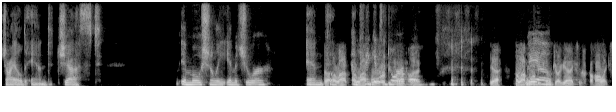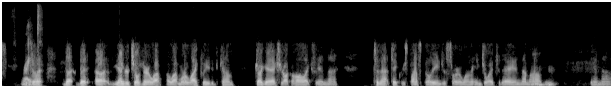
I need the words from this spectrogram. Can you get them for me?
child and just emotionally immature and think, a lot, a lot think it's adorable. Become, uh, yeah, a lot more become drug addicts and alcoholics. Right. You know, the the uh, younger children are a lot a lot more likely to become drug addicts or alcoholics and uh, to not take responsibility and just sort of want to enjoy today and numb out mm-hmm. and, and uh,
